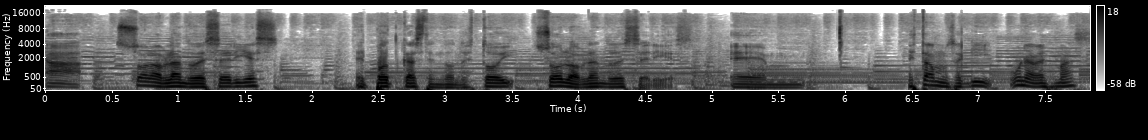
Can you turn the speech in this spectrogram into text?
a Solo Hablando de Series, el podcast en donde estoy solo hablando de series. Em, estamos aquí una vez más,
